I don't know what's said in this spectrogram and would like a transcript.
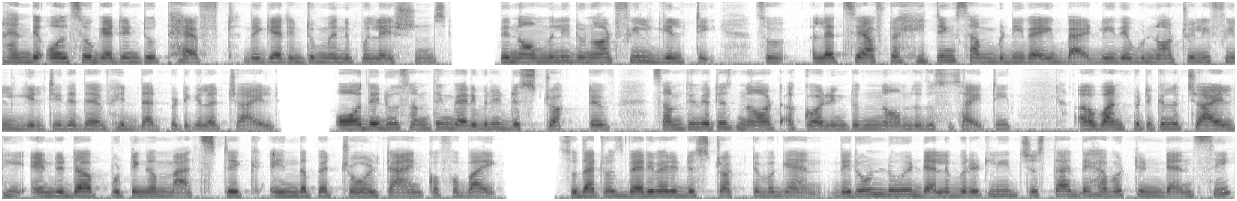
And they also get into theft. They get into manipulations. They normally do not feel guilty. So let's say after hitting somebody very badly, they would not really feel guilty that they have hit that particular child or they do something very very destructive something that is not according to the norms of the society. Uh, one particular child he ended up putting a matchstick in the petrol tank of a bike. So that was very very destructive again. They don't do it deliberately just that they have a tendency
